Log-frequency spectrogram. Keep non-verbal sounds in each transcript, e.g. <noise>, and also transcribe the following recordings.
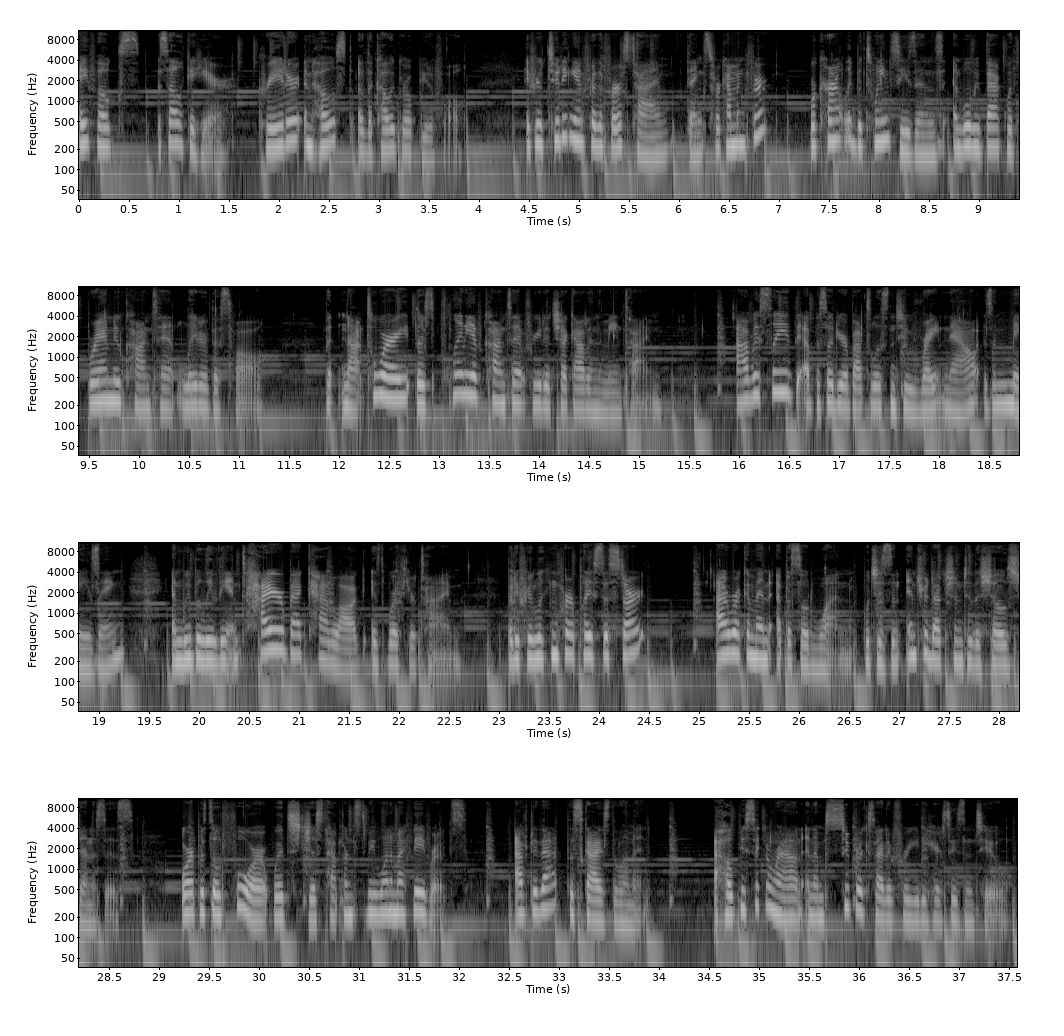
Hey folks, Selika here, creator and host of The Colored Girl Beautiful. If you're tuning in for the first time, thanks for coming through. We're currently between seasons and we'll be back with brand new content later this fall. But not to worry, there's plenty of content for you to check out in the meantime. Obviously, the episode you're about to listen to right now is amazing, and we believe the entire back catalog is worth your time. But if you're looking for a place to start, I recommend episode 1, which is an introduction to the show's genesis, or episode 4, which just happens to be one of my favorites. After that, the sky's the limit. I hope you stick around, and I'm super excited for you to hear season 2.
